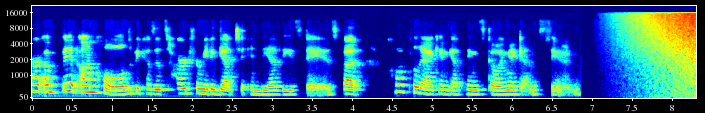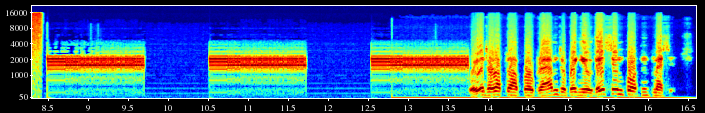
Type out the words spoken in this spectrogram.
are a bit on hold because it's hard for me to get to India these days, but hopefully I can get things going again soon. We interrupt our program to bring you this important message.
